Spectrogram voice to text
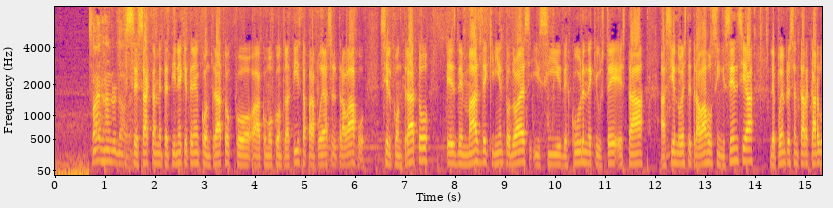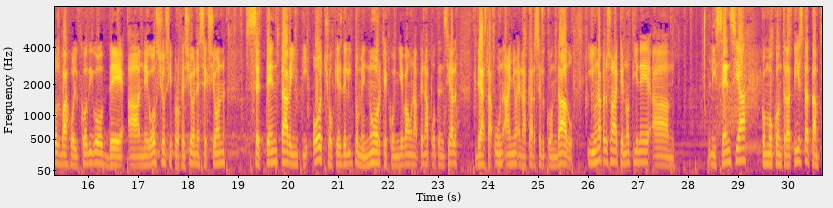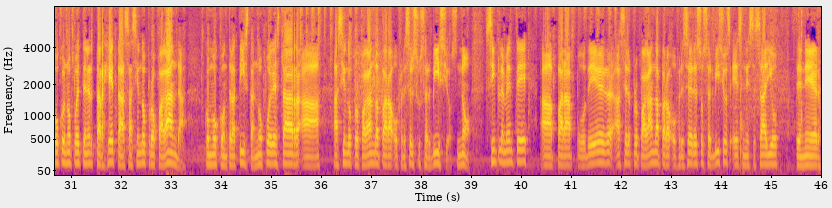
$500. Sí, Exactamente, tiene que tener contrato co- ah, como contratista para poder hacer el trabajo. Si el contrato es de más de 500 dólares y si descubren de que usted está haciendo este trabajo sin licencia, le pueden presentar cargos bajo el código de ah, negocios y profesiones, sección 7028, que es delito menor que conlleva una pena potencial de hasta un año en la cárcel condado. Y una persona que no tiene... licencia como contratista tampoco no puede tener tarjetas haciendo propaganda como contratista. No puede estar ah, haciendo propaganda para ofrecer sus servicios. No. Simplemente ah, para poder hacer propaganda para ofrecer esos servicios es necesario tener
